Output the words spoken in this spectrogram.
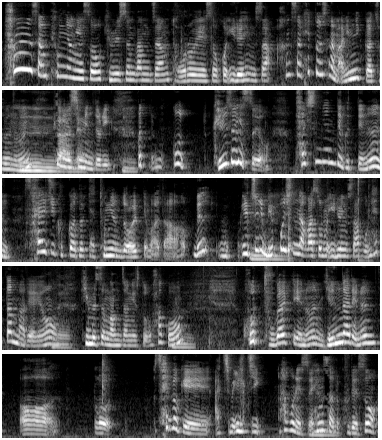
항상 평양에서 김일성 광장 도로에서 그 이런 행사 항상 했던 사람 아닙니까? 저는 음, 평양 아, 네. 시민들이 그, 그 계속 했어요. 80년대 그때는 사회주의 국가들 대통령들 올 때마다 몇, 일주일에 몇 번씩 나가서 뭐 이런 행사 하곤 했단 말이에요. 네. 김일성 광장에서도 하고. 음. 곧두갈 때는 옛날에는 어, 어 새벽에 아침에 일찍 하곤 했어요 행사를 그래서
